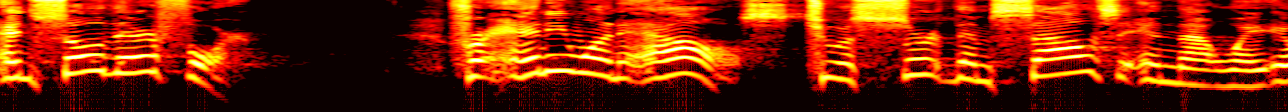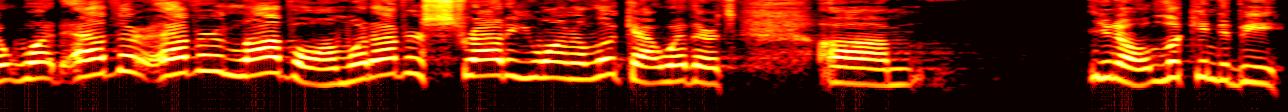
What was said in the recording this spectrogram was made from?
And so, therefore, for anyone else to assert themselves in that way at whatever ever level, on whatever strata you want to look at, whether it's, um, you know, looking to be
